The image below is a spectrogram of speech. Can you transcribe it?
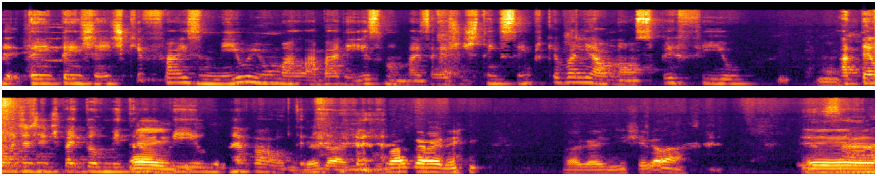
É. Tem, tem gente que faz mil e um malabarismo, mas aí a gente tem sempre que avaliar o nosso perfil, é. até onde a gente vai dormir é, tranquilo, né, Walter? É verdade, devagar, né? Devagarzinho chega lá. É,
